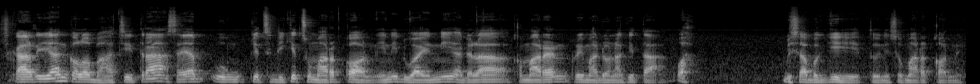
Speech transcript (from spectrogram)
Sekalian kalau bahas Citra saya ungkit sedikit Sumarekon. Ini dua ini adalah kemarin primadona kita. Wah bisa begitu nih Sumarekon nih.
